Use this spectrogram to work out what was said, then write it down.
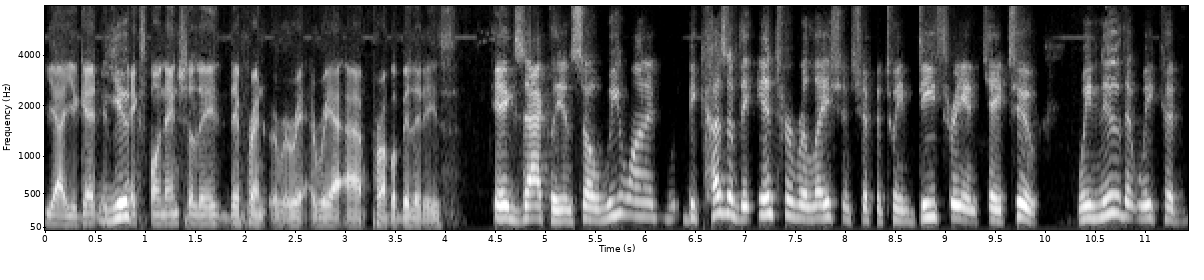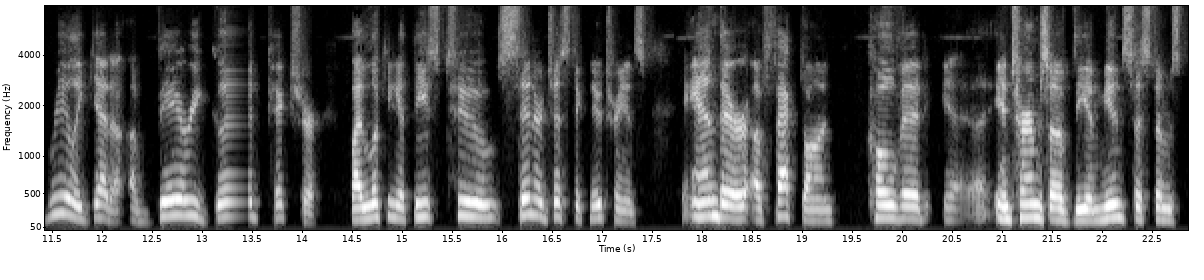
yeah, you get you, exponentially different re, re, uh, probabilities. Exactly, and so we wanted because of the interrelationship between D3 and K2 we knew that we could really get a, a very good picture by looking at these two synergistic nutrients and their effect on COVID uh, in terms of the immune system's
